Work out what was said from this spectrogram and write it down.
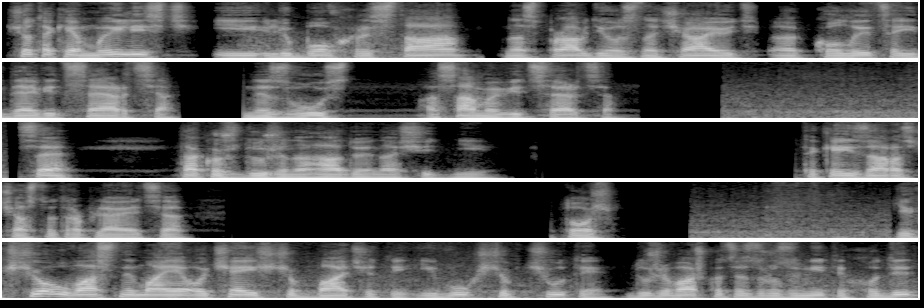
Що таке милість і любов Христа насправді означають, е, коли це йде від серця, не з вуст, а саме від серця. Це також дуже нагадує наші дні. Таке і зараз часто трапляється. Тож, якщо у вас немає очей, щоб бачити, і вух, щоб чути, дуже важко це зрозуміти, ходи,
